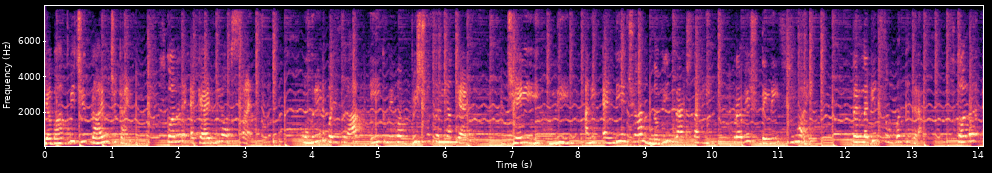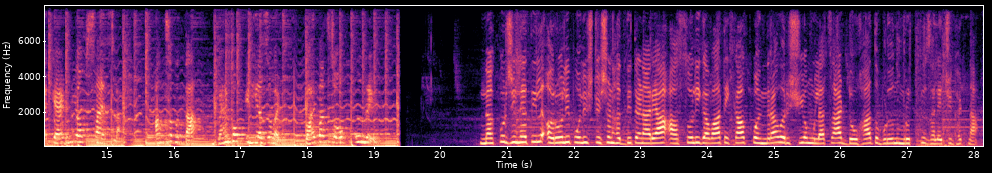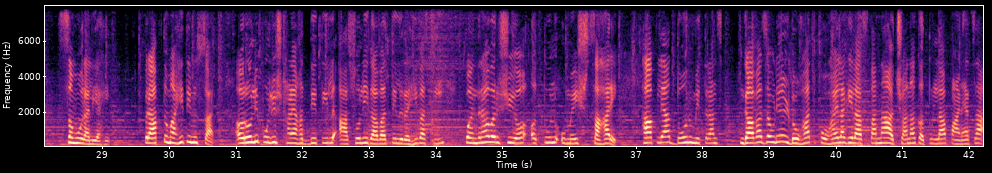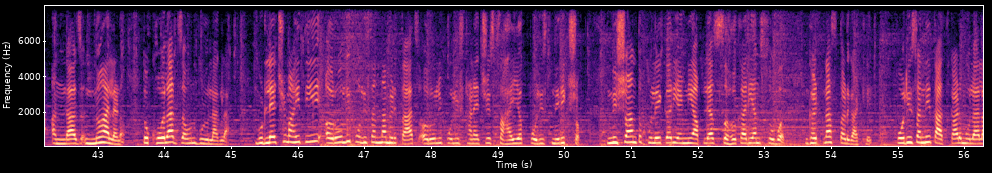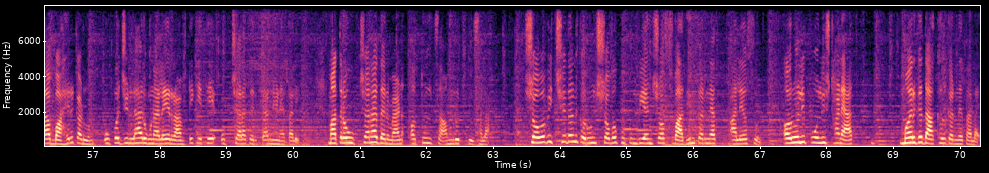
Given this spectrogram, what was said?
या बातमीचे प्रायोजक आहे scholar academy of science Umred परिसरात एकमेव विश्वस्तरीय अकॅडमी जेई नीट आणि एनडीएच्या नवीन बॅचसाठी प्रवेश देणे सुरू आहे. तर लगेच संपर्क करा. स्कॉलर अकॅडमी ऑफ सायन्सला आमचा पत्ता बँक ऑफ इंडिया जवळ बायपास चौक उमरेड. नागपूर जिल्ह्यातील अरोली पोलीस स्टेशन हद्दीत येणाऱ्या आसोली गावात एका पंधरा वर्षीय मुलाचा डोहात बुडून मृत्यू झाल्याची घटना समोर आली आहे. प्राप्त माहितीनुसार अरोली पोलीस ठाण्या हद्दीतील आसोली गावातील रहिवासी पंधरा वर्षीय अतुल उमेश सहारे हा आपल्या दोन मित्रांस गावाजवळील डोहात पोहायला गेला असताना अचानक अतुलला पाण्याचा अंदाज न आल्यानं तो खोलात जाऊन बुडू लागला. बुडल्याची माहिती अरोली पोलिसांना मिळताच अरोली पोलीस ठाण्याचे सहाय्यक पोलीस निरीक्षक निशांत फुलेकर यांनी आपल्या सहकार्यांसोबत घटनास्थळ गाठले. पोलिसांनी तात्काळ मुलाला बाहेर काढून उपजिल्हा रुग्णालय रामटेक येथे उपचाराकरिता नेण्यात आले. मात्र उपचारादरम्यान अतुलचा मृत्यू झाला. शवविच्छेदन करून शव कुटुंबियांच्या स्वाधीन करण्यात आले असून अरोली पोलीस ठाण्यात मर्ग दाखल करण्यात आलाय.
